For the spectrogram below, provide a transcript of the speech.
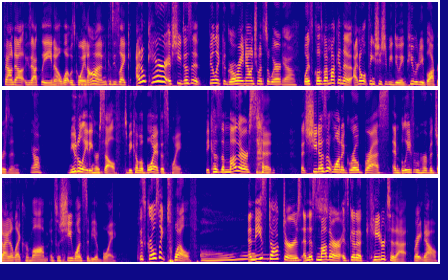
found out exactly, you know, what was going on, because he's mm. like, I don't care if she doesn't feel like a girl right now and she wants to wear Yeah. boys' clothes, but I'm not gonna. I don't think she should be doing puberty blockers and Yeah. mutilating herself to become a boy at this point because the mother said that she doesn't want to grow breasts and bleed from her vagina like her mom and so she wants to be a boy this girl's like 12 oh. And these doctors and this mother is going to cater to that right now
